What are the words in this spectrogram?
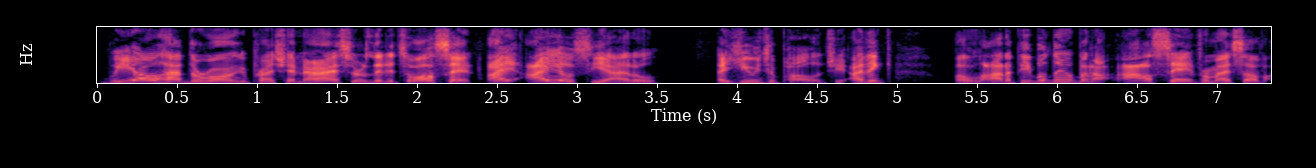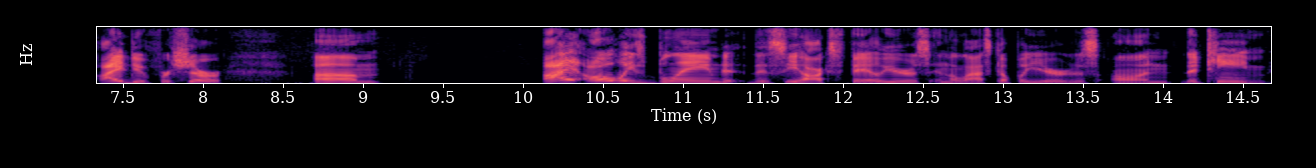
We all had the wrong impression, and I certainly did. So I'll say it. I, I owe Seattle a huge apology. I think a lot of people do, but I'll say it for myself. I do for sure. Um, I always blamed the Seahawks' failures in the last couple years on the team.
